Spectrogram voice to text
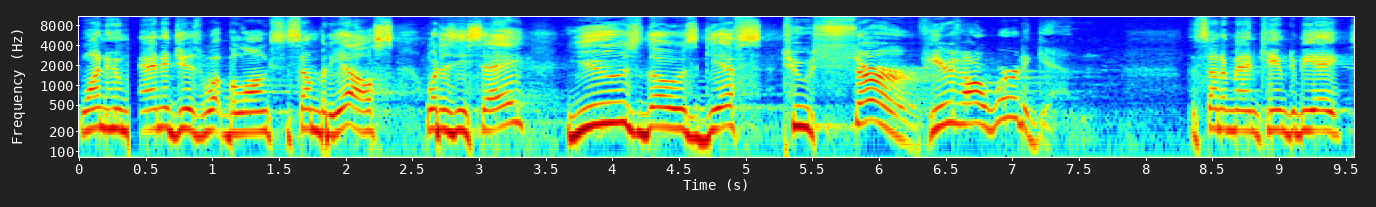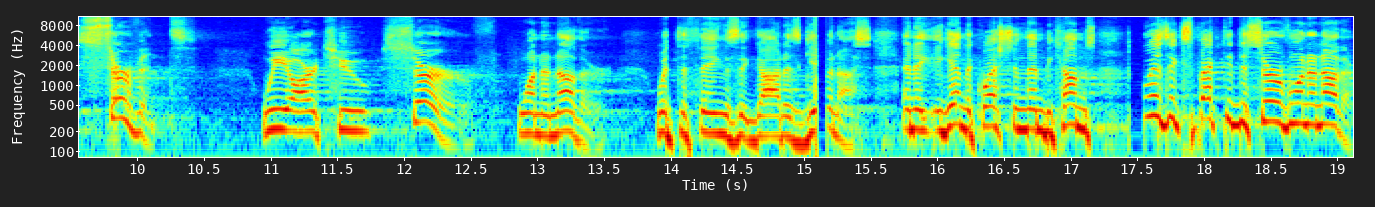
One who manages what belongs to somebody else. What does he say? Use those gifts to serve. Here's our word again. The Son of Man came to be a servant. We are to serve one another with the things that God has given us. And again, the question then becomes who is expected to serve one another?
